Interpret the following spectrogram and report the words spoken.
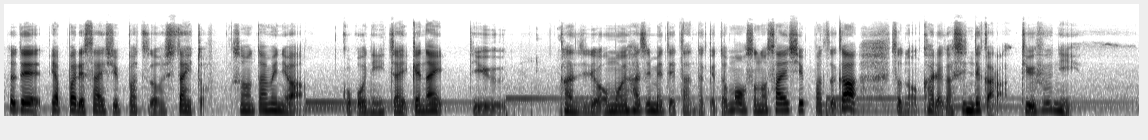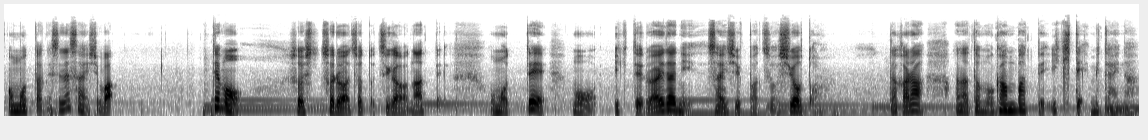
それでやっぱり再出発をしたいとそのためにはここにいちゃいけないっていう感じで思い始めてたんだけどもその再出発がその彼が死んでからっていうふうに思ったんですね最初は。でもそそれはちょっと違うなって思ってもう生きてる間に再出発をしようと。だからあなたも頑張って生きてみたいな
